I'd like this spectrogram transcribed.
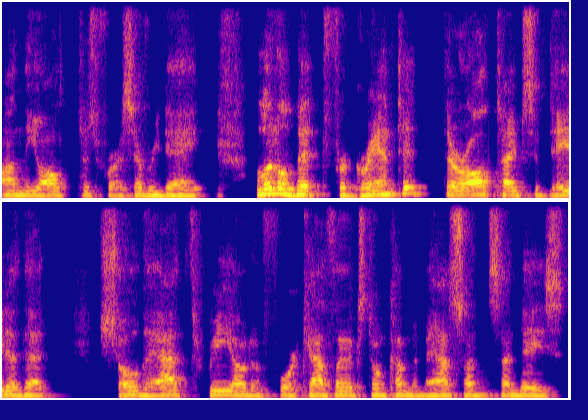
on the altars for us every day, a little bit for granted. There are all types of data that show that. Three out of four Catholics don't come to Mass on Sundays.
